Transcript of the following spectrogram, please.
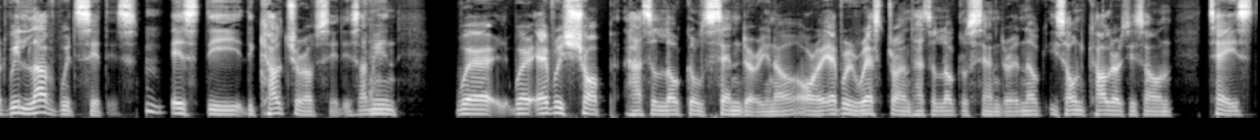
what we love with cities Mm. is the the culture of cities i mean where where every shop has a local sender you know or every restaurant has a local sender and his own colors his own taste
